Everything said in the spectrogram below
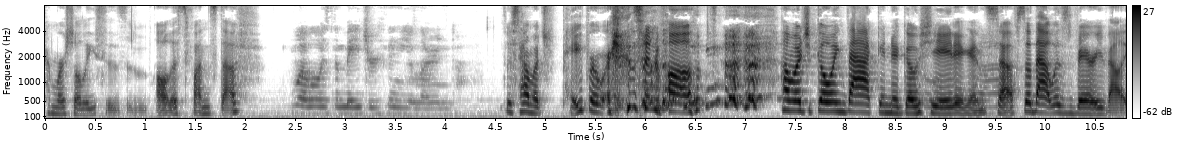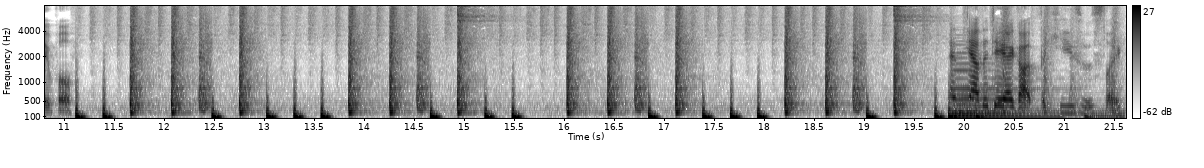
Commercial leases and all this fun stuff. What was the major thing you learned? just how much paperwork is involved, how much going back and negotiating and oh, stuff. So that was very valuable. And yeah, the day I got the keys was like,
